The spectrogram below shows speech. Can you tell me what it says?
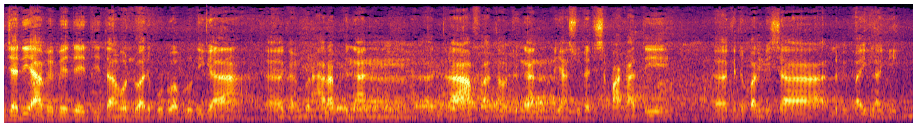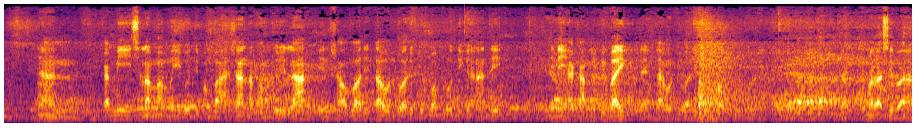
Jadi APBD di tahun 2023 eh, kami berharap dengan eh, draft atau dengan yang sudah disepakati eh, ke depan bisa lebih baik lagi. Dan kami selama mengikuti pembahasan Alhamdulillah Insya Allah di tahun 2023 nanti ini akan lebih baik dari tahun 2022 Terima kasih Pak.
